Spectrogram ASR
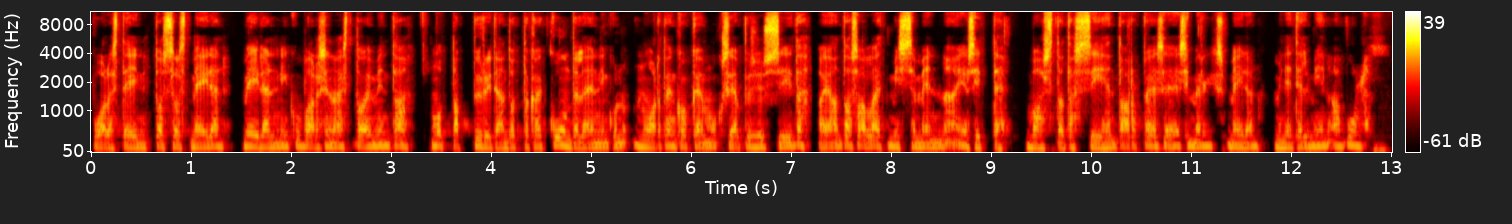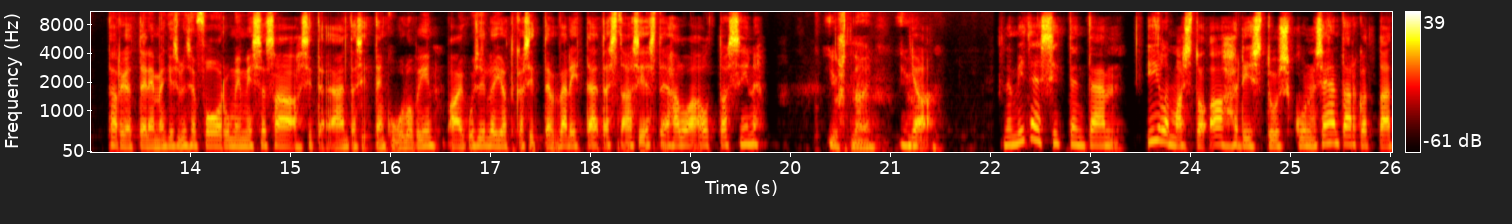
puolesta ei nyt ole sellaista meidän, meidän niin kuin varsinaista toimintaa, mutta pyritään totta kai kuuntelemaan niin kuin nuorten kokemuksia, pysyä siitä ajan tasalla, että missä mennään ja sitten vastata siihen tarpeeseen esimerkiksi meidän menetelmien avulla tarjoatte enemmänkin sellaisen foorumin, missä saa sitä ääntä sitten kuuluviin aikuisille, jotka sitten välittää tästä asiasta ja haluaa auttaa siinä. Just näin. Joo. Joo. No miten sitten tämä ilmastoahdistus, kun sehän tarkoittaa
